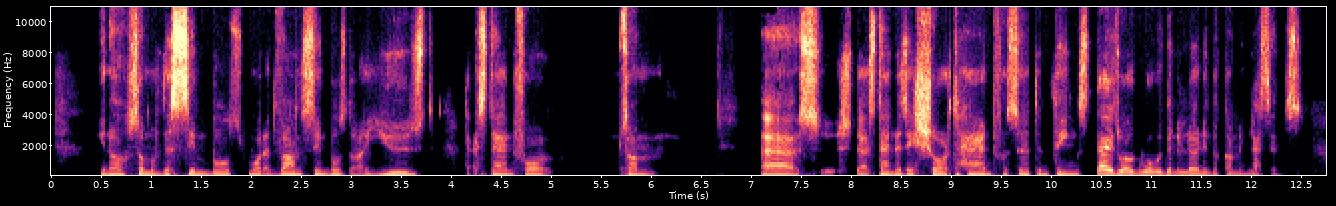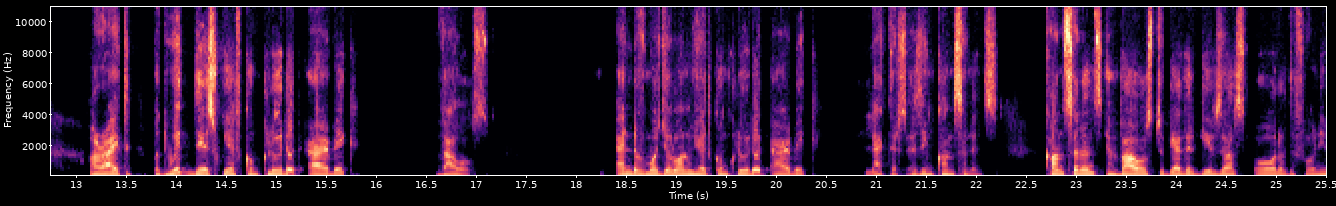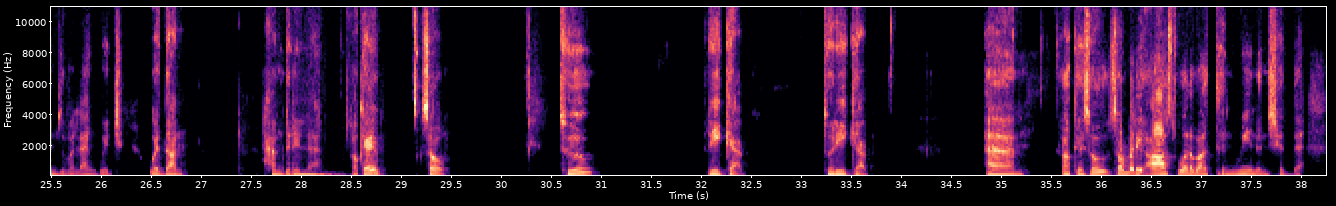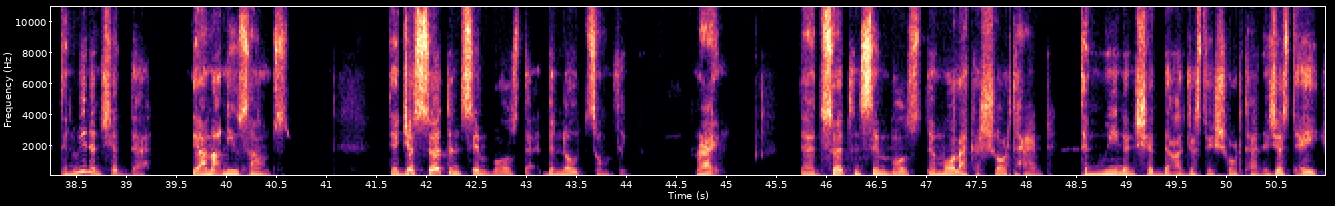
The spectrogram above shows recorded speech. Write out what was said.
you know some of the symbols, more advanced symbols that are used that stand for some uh, that stand as a shorthand for certain things. That is what, what we're going to learn in the coming lessons. All right. But with this, we have concluded Arabic vowels. End of module one, we had concluded Arabic letters, as in consonants. Consonants and vowels together gives us all of the phonemes of a language. We're done. Alhamdulillah. Okay. So to recap, to recap, um, Okay, so somebody asked, what about tanween and shidda? Tanween and shidda, they are not new sounds. They're just certain symbols that denote something, right? They're certain symbols, they're more like a shorthand. Tanween and shidda are just a shorthand. It's just a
